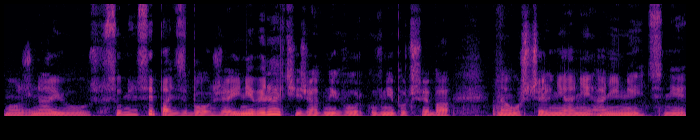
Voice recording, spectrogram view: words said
można już w sumie sypać zboże i nie wyleci. Żadnych worków nie potrzeba na uszczelnianie ani nic, nie?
